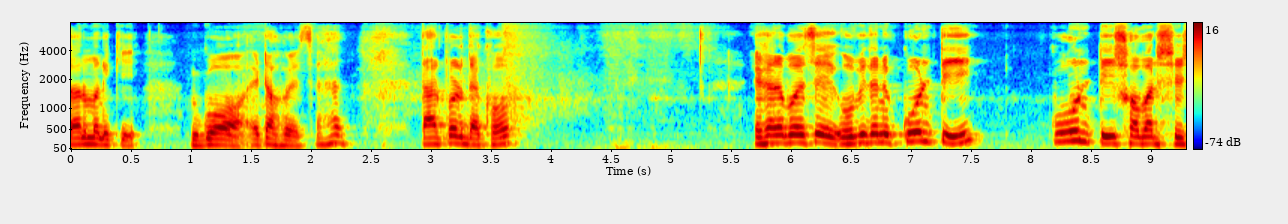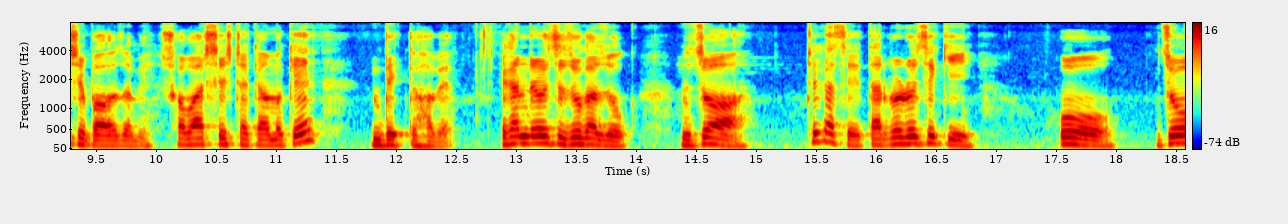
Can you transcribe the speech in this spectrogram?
তার মানে কি? গ, এটা হয়েছে হ্যাঁ। তারপর দেখো এখানে বলেছে, অভিধানে কোনটি কোনটি সবার শেষে পাওয়া যাবে? সবার শেষটাকে আমাকে দেখতে হবে। এখানে রয়েছে যোগাযোগ, জ, ঠিক আছে? তারপর রয়েছে কি? ও, জো,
